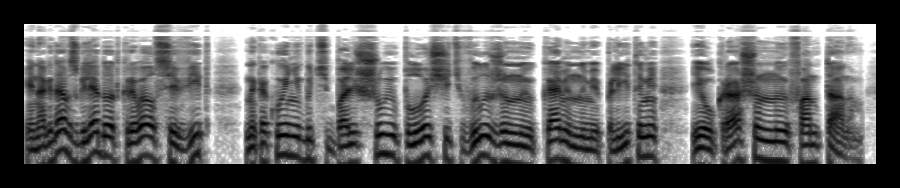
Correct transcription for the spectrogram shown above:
Иногда взгляду открывался вид на какую-нибудь большую площадь, выложенную каменными плитами и украшенную фонтаном –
